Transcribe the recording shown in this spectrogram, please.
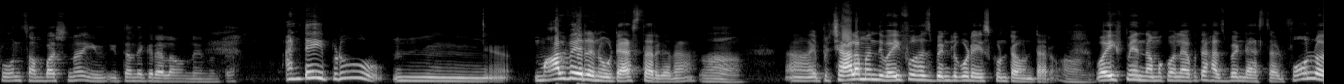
ఫోన్ సంభాషణ ఇతని దగ్గర ఎలా ఉన్నాయన్నట్టు? అంటే ఇప్పుడు మాల్వేర్ అని ఒకటి వేస్తారు కదా? ఇప్పుడు చాలా మంది వైఫ్ హస్బెండ్లు కూడా వేసుకుంటా ఉంటారు. వైఫ్ మీద నమ్మకం లేకపోతే హస్బెండ్ వేస్తాడు. ఫోన్లో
